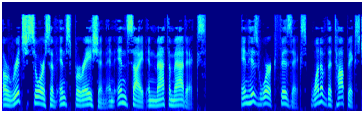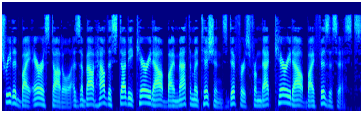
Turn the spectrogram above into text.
a rich source of inspiration and insight in mathematics. In his work Physics, one of the topics treated by Aristotle is about how the study carried out by mathematicians differs from that carried out by physicists.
